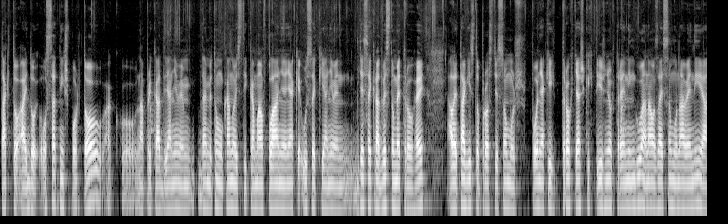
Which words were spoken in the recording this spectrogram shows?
takto aj do ostatných športov, ako napríklad, ja neviem, dajme tomu kanoistika, mám v pláne nejaké úseky, ja neviem, 10x200 metrov, hej, ale takisto proste som už po nejakých troch ťažkých týždňoch tréningu a naozaj som unavený a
